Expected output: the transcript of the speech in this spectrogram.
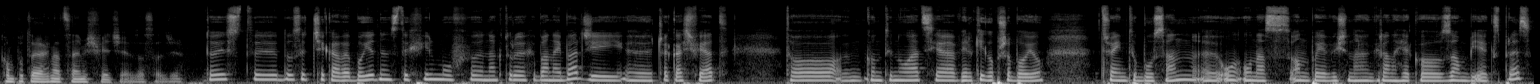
komputerach na całym świecie w zasadzie. To jest y, dosyć ciekawe, bo jeden z tych filmów, y, na które chyba najbardziej y, czeka świat, to kontynuacja wielkiego przeboju Train to Busan. U, u nas on pojawił się na ekranach jako Zombie Express.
